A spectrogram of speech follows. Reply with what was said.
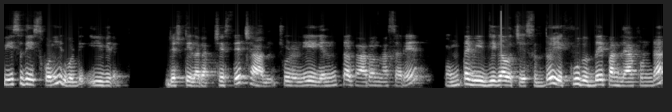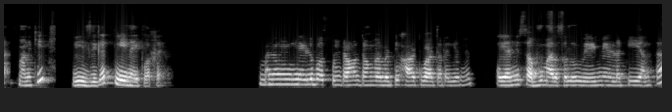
పీస్ తీసుకొని ఇదిగోండి ఈ విధంగా. జస్ట్ ఇలా రఫ్ చేస్తే చాలు. చూడండి ఎంత కారం ఉన్నా సరే ఎంత ఈజీగా వచ్చేస్తుందో ఎక్కువ రుద్దే పని లేకుండా మనకి ఈజీగా క్లీన్ అయిపోతాయి. మనం నీళ్ళు పోసుకుంటా ఉంటాం కాబట్టి హాట్ వాటర్ అవన్నీ అవన్నీ సబ్బు మరసలు వేడి నీళ్ళకి అంతా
